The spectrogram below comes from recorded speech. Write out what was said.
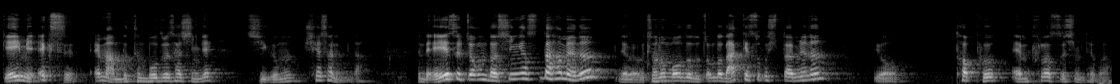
게이밍 X M 안 붙은 보드를 사신 게 지금은 최선입니다. 근데 AS를 조금 더 신경 쓴다 하면은 전원부도 좀 더 낫게 쓰고 싶다면은 요 터프 M 플러스 쓰시면 되고요.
